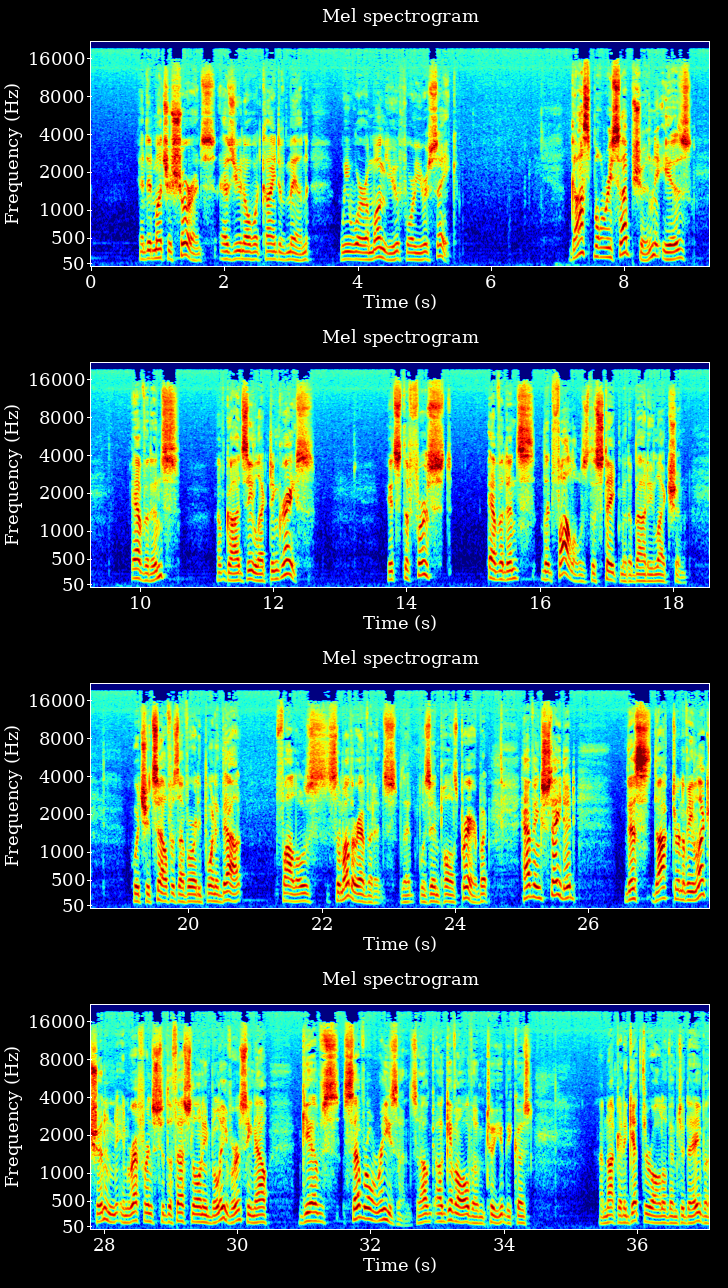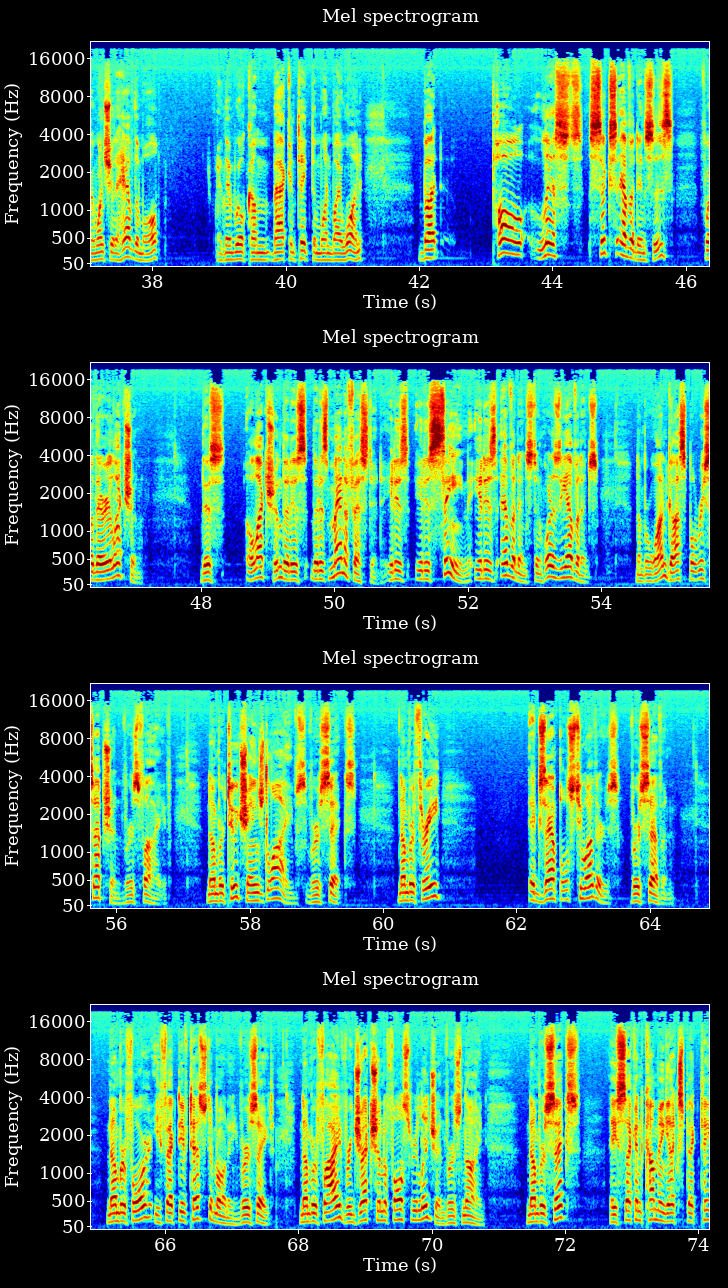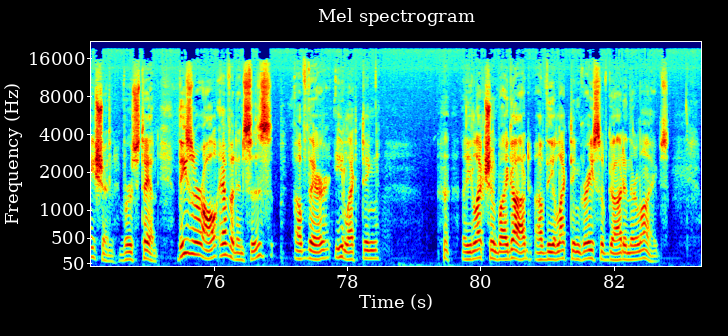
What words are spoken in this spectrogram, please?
and in much assurance, as you know what kind of men we were among you for your sake. Gospel reception is evidence of God's electing grace. It's the first evidence that follows the statement about election, which itself, as I've already pointed out, follows some other evidence that was in Paul's prayer. But having stated this doctrine of election in, in reference to the Thessalonian believers, he now gives several reasons. I'll, I'll give all of them to you because I'm not going to get through all of them today, but I want you to have them all, and then we'll come back and take them one by one. But Paul lists six evidences for their election. This election that is that is manifested. It is it is seen, it is evidenced. And what is the evidence? Number 1, gospel reception, verse 5. Number 2, changed lives, verse 6. Number 3, examples to others, verse 7. Number 4, effective testimony, verse 8. Number 5, rejection of false religion, verse 9. Number 6, a second coming expectation, verse 10. These are all evidences of their electing election by God, of the electing grace of God in their lives.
